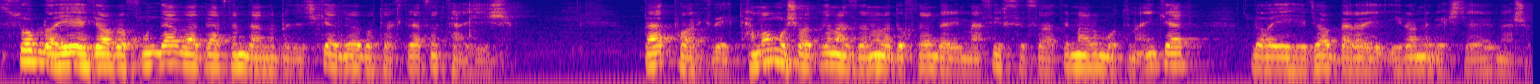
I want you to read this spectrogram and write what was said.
صبح لایه حجاب رو خوندم و رفتم دندان پزشکی از با تاکسی رفتم تجریش بعد پارک وی. تمام مشاهداتم از زنان و دختران در این مسیر سه ساعته من رو مطمئن کرد لایه حجاب برای ایران نوشته نشده.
